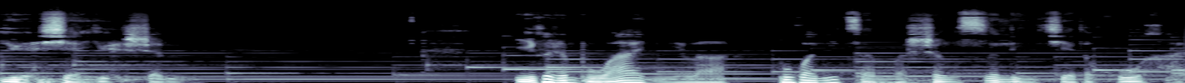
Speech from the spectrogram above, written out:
越陷越深。一个人不爱你了，不管你怎么声嘶力竭的呼喊，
